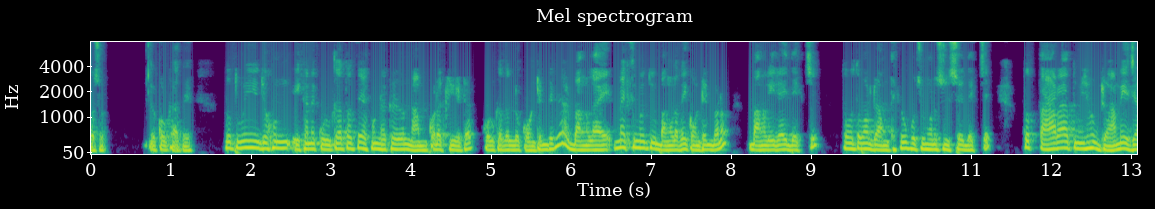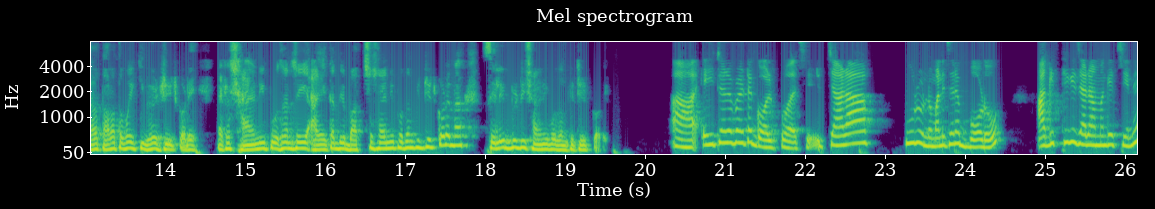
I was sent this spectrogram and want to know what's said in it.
বছর কলকাতাতে। তো তুমি যখন এখানে কলকাতাতে এখন একটা নাম করা ক্রিয়েটার কলকাতার লোক কন্টেন্ট দেখে আর বাংলায় ম্যাক্সিমাম তুমি বাংলাতেই কন্টেন্ট বানাও, বাঙালিরাই দেখছে তো তোমার গ্রাম থেকেও প্রচুর মানুষ নিশ্চয়ই দেখছে। তো তারা, তুমি যখন গ্রামে যাও, তারা তোমাকে কীভাবে ট্রিট করে? একটা সায়নী প্রধান, সেই আগেকার দিনে বাচ্চা সায়নী প্রধানকে ট্রিট করে না সেলিব্রিটি সায়নী প্রধানকে ট্রিট করে? এইটার আবার একটা গল্প আছে। যারা পুরনো মানে যারা বড়, আগের থেকে যারা আমাকে চেনে,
